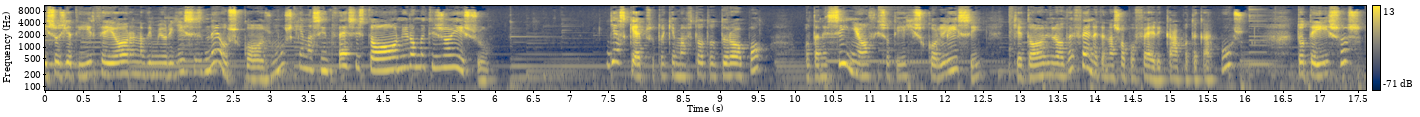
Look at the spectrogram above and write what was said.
Ίσως γιατί ήρθε η ώρα να δημιουργήσεις νέους κόσμους και να συνθέσεις το όνειρο με τη ζωή σου. Για σκέψου το και με αυτόν τον τρόπο, όταν εσύ νιώθεις ότι έχεις κολλήσει και το όνειρο δεν φαίνεται να σου αποφέρει κάποτε καρπούς, τότε ίσως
